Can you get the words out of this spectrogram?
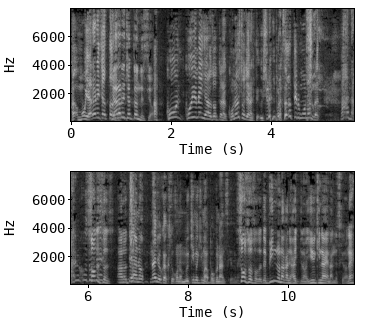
あ もうやられちゃったやられちゃったんですよ。あ、こう、こういう目に遭うぞってのは、この人じゃなくて、後ろにぶら下がってるものなんだ。あ、なるほど、ね。そうです、そうです。あの、ちで、ょあの、何を隠すこのムキムキマンは僕なんですけどね。そうそうそう。で、瓶の中に入ってるのが結城苗なんですけどね。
